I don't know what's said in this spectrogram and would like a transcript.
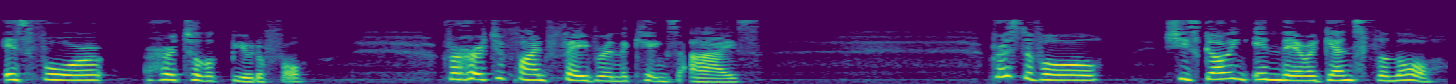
is for her to look beautiful, for her to find favor in the king's eyes. First of all, she's going in there against the law.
